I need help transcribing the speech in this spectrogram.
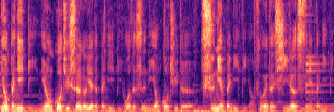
你用本益比，你用过去十二个月的本益比，或者是你用过去的十年本益比哦，所谓的习乐十年本益比，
